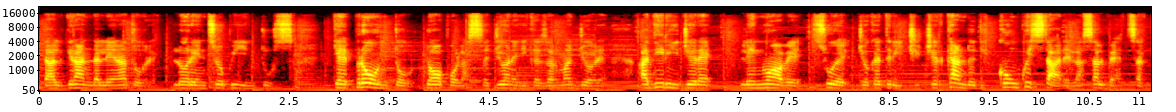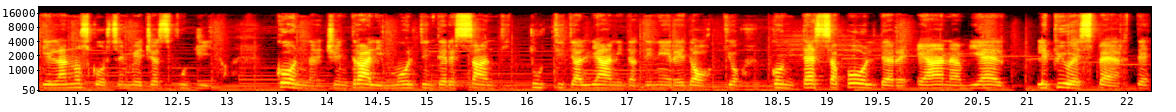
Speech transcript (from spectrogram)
dal grande allenatore Lorenzo Pintus, che è pronto dopo la stagione di Casalmaggiore a dirigere le nuove sue giocatrici cercando di conquistare la salvezza che l'anno scorso invece è sfuggita con centrali molto interessanti, tutti italiani da tenere d'occhio, con Tessa Polder e Anna Biel le più esperte.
